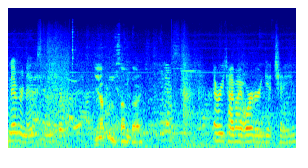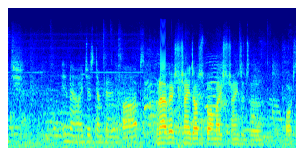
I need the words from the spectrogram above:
never noticed them. Yeah, I put them sometimes. Every time I order and get change, you know, I just dump it in the box. When I have extra change, I'll just put all my extra change into the box.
